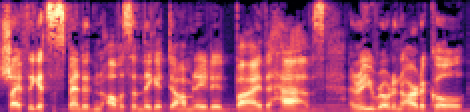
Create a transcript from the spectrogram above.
Scheifele gets suspended, and all of a sudden they get dominated by the Habs. I know you wrote an article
